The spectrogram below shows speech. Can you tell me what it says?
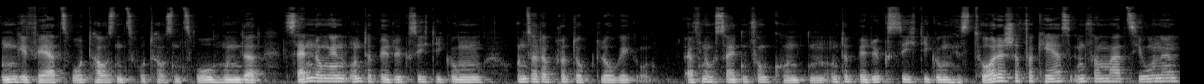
ungefähr 2000, 2200 Sendungen unter Berücksichtigung unserer Produktlogik, Öffnungszeiten von Kunden, unter Berücksichtigung historischer Verkehrsinformationen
